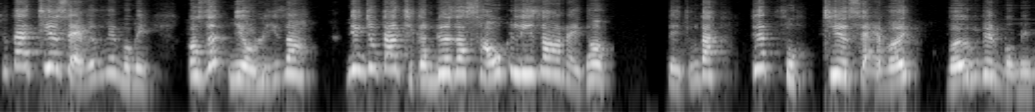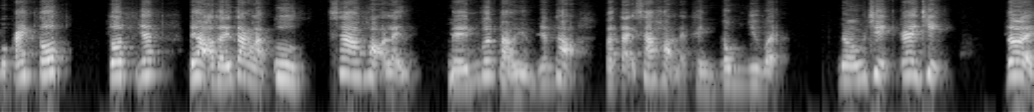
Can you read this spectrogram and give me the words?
chúng ta chia sẻ với ứng viên của mình, có rất nhiều lý do, nhưng chúng ta chỉ cần đưa ra 6 cái lý do này thôi để chúng ta thuyết phục, chia sẻ với với ứng viên của mình một cách tốt tốt nhất. Để họ thấy rằng là ừ sao họ lại đến với bảo hiểm nhân thọ và tại sao họ lại thành công như vậy? Đúng không chị? Các anh chị. Rồi,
